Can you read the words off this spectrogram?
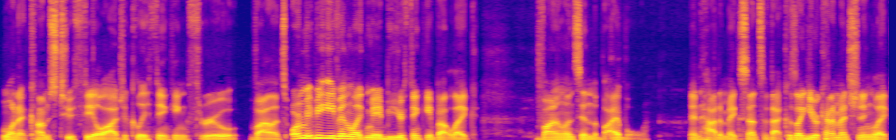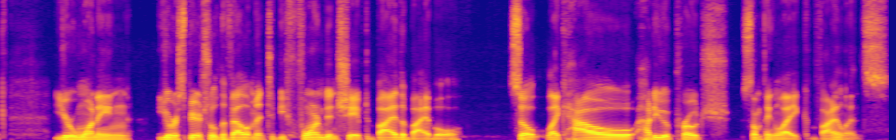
when it comes to theologically thinking through violence? Or maybe even like maybe you're thinking about like violence in the Bible and how to make sense of that. Cause like you were kind of mentioning, like you're wanting your spiritual development to be formed and shaped by the Bible. So like how how do you approach something like violence?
